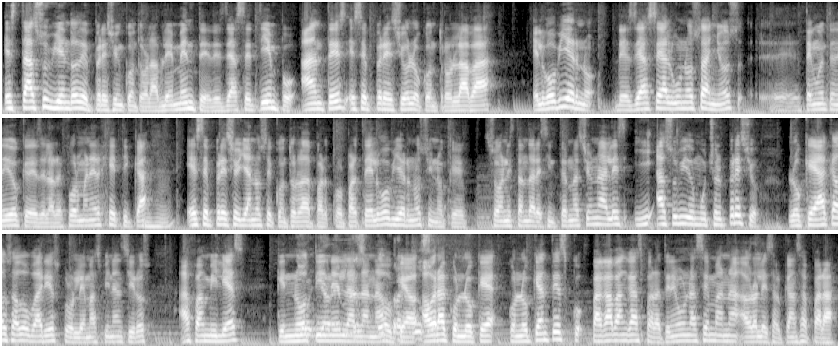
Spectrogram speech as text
está subiendo de precio incontrolablemente desde hace tiempo. Antes ese precio lo controlaba el gobierno, desde hace algunos años, eh, tengo entendido que desde la reforma energética, ese precio ya no se controla por parte del gobierno, sino que son estándares internacionales y ha subido mucho el precio, lo que ha causado varios problemas financieros a familias que no, tienen la lana o que ahora con lo que, con lo que antes pagaban gas para tener una semana, ahora les alcanza para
